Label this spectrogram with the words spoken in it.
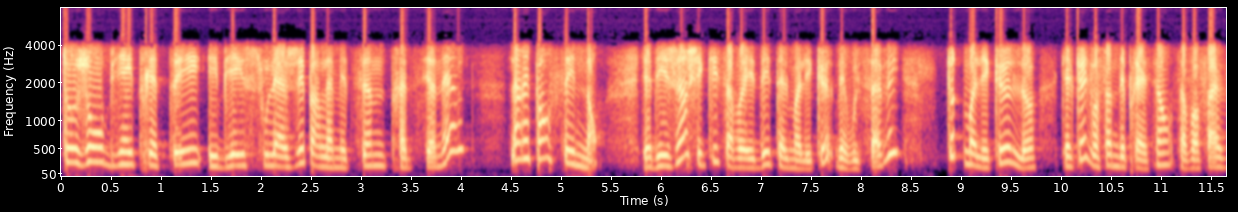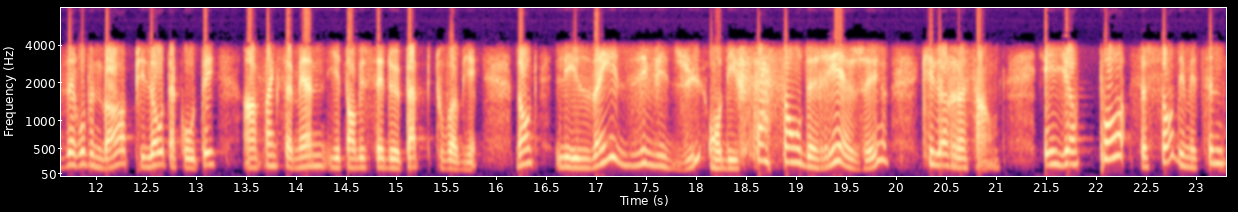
toujours bien traité et bien soulagé par la médecine traditionnelle? La réponse, c'est non. Il y a des gens chez qui ça va aider telle molécule, mais vous le savez, toute molécule, là, quelqu'un qui va faire une dépression, ça va faire zéro une barre, puis l'autre à côté, en cinq semaines, il est tombé sur ses deux pattes, puis tout va bien. Donc, les individus ont des façons de réagir qui leur ressemblent. Et il n'y a pas, ce sont des médecines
